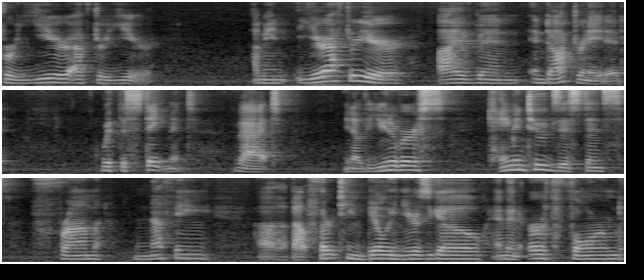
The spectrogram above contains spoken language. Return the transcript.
for year after year. I mean, year after year, I've been indoctrinated with the statement that, you know, the universe came into existence from nothing uh, about 13 billion years ago, and then Earth formed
